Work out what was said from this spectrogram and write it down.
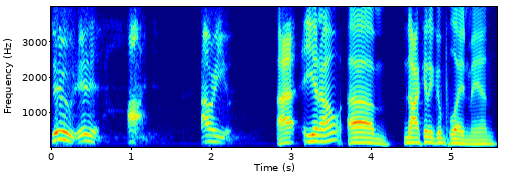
dude, it is hot. How are you? Uh, you know, um, not going to complain, man.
